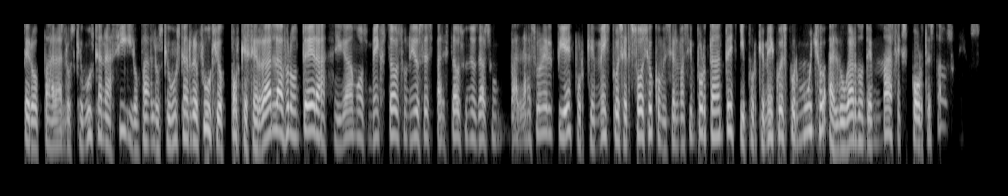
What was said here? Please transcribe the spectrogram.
pero para los que buscan asilo, para los que buscan refugio, porque cerrar la frontera, digamos, México-Estados Unidos es para Estados Unidos darse un balazo en el pie, porque México es el socio comercial más importante y porque México es por mucho el lugar donde más exporta Estados Unidos.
